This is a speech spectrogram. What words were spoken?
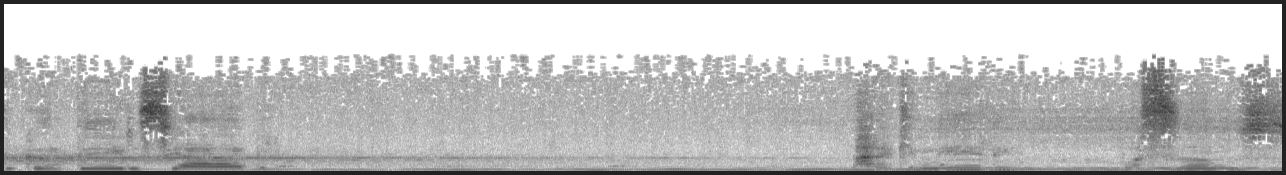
sagrado canteiro se abra para que nele possamos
